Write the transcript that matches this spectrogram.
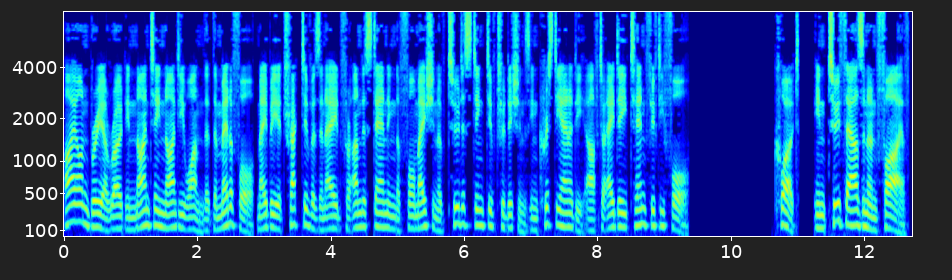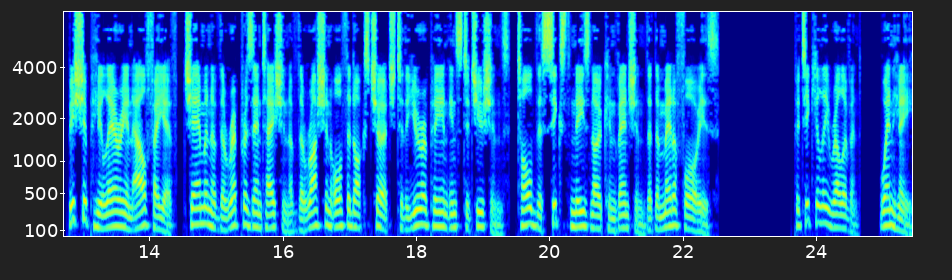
Ion Bria wrote in 1991 that the metaphor may be attractive as an aid for understanding the formation of two distinctive traditions in Christianity after AD 1054. Quote, in 2005, Bishop Hilarion Alfeyev, chairman of the representation of the Russian Orthodox Church to the European institutions, told the Sixth Gniezno Convention that the metaphor is particularly relevant when he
